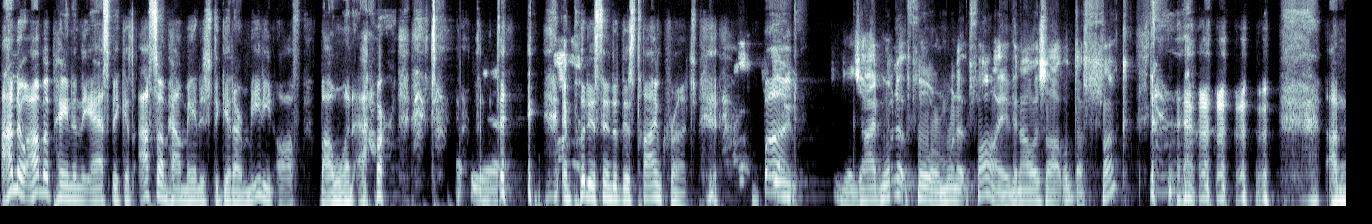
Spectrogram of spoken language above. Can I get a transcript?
I know I'm a pain in the ass because I somehow managed to get our meeting off by one hour and put us into this time crunch. But I had one at four and one at five, and I was like, "What the fuck?" I'm,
